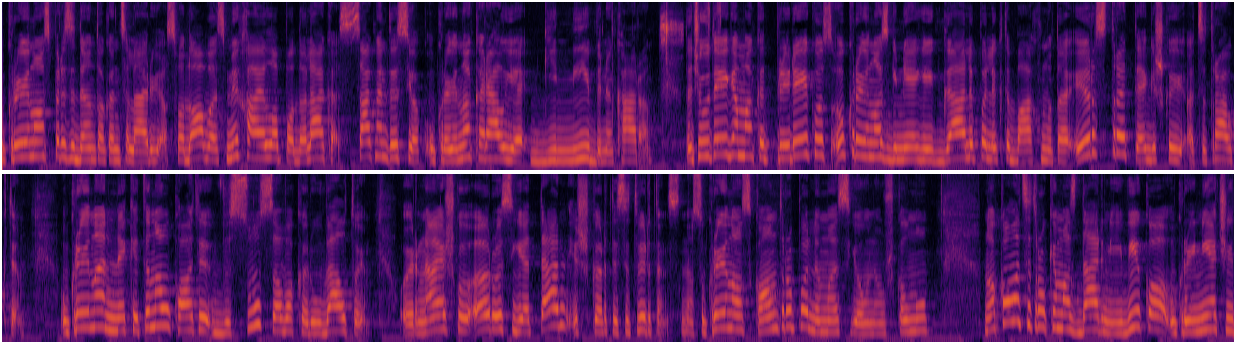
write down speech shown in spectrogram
Ukrainos prezidento kanceliarijos vadovas Mikhailo Podolekas, sakantis, jog Ukraina kariauja gynybinį karą. Tačiau teigiama, kad prireikus Ukrainos gynėjai gali palikti Bakhmutą ir strategiškai atsitraukti. Ukraina neketina aukoti visų savo karių veltui. O ir neaišku, ar Rusija ten iškart įsitvirtins, nes Ukrainos kontrpolimas jau ne už kalnų. Nuo kol atsitraukimas dar neįvyko, ukrainiečiai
